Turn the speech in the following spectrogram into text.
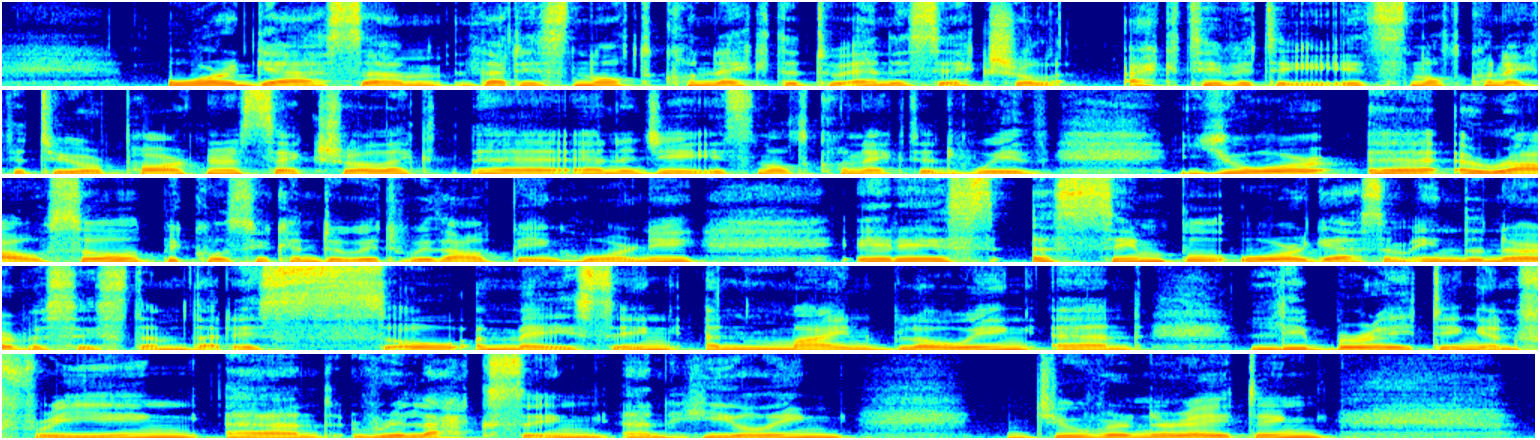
orgasm that is not connected to any sexual activity. It's not connected to your partner's sexual uh, energy. It's not connected with your uh, arousal because you can do it without being horny. It is a simple orgasm in the nervous system that is so amazing and mind blowing and liberating and freeing and relaxing and healing, juvenating.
